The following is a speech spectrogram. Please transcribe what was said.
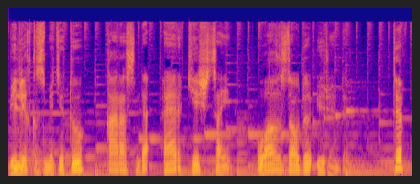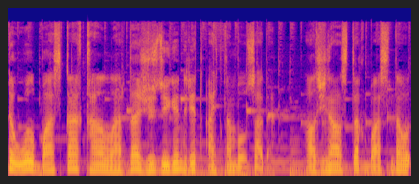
Билік қызмет ету қарасында әр кеш сайын уағыздауды үйренді. Тіпті ол басқа қалаларда жүздеген рет айтқан болса да ал жиналыстық басында ол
